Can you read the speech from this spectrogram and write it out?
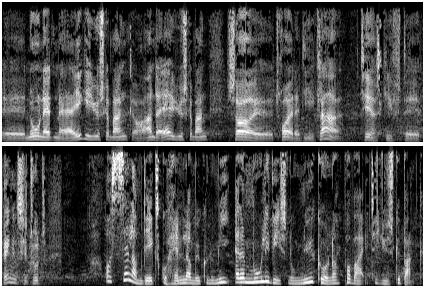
øh, nogle af dem er ikke i Jyske Bank, og andre er i Jyske Bank, så øh, tror jeg at de er klar til at skifte øh, pengeinstitut. Og selvom det ikke skulle handle om økonomi, er der muligvis nogle nye kunder på vej til Jyske Bank.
